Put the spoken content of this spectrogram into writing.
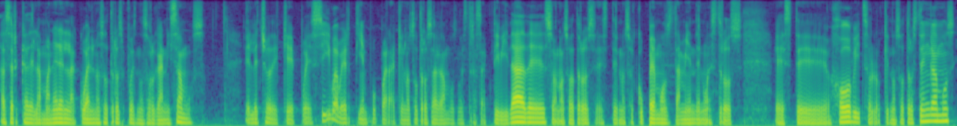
acerca de la manera en la cual nosotros pues nos organizamos el hecho de que pues sí va a haber tiempo para que nosotros hagamos nuestras actividades o nosotros este, nos ocupemos también de nuestros este, hobbies o lo que nosotros tengamos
